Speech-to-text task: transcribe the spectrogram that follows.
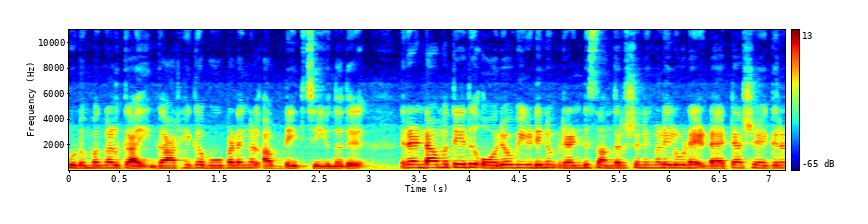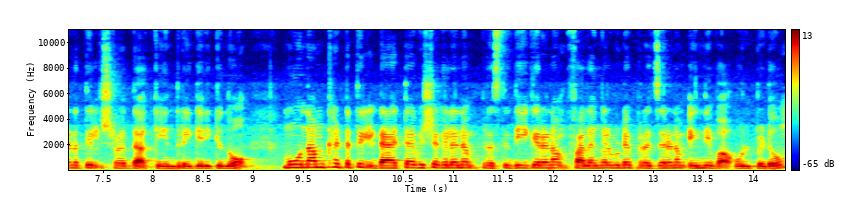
കുടുംബങ്ങൾക്കായി ഗാർഹിക ഭൂപടങ്ങൾ അപ്ഡേറ്റ് ചെയ്യുന്നത്. രണ്ടാമത്തേത് ഓരോ വീടിനും രണ്ട് സന്ദർശനങ്ങളിലൂടെ ഡാറ്റ ശേഖരണത്തിൽ ശ്രദ്ധ കേന്ദ്രീകരിക്കുന്നു. മൂന്നാം ഘട്ടത്തിൽ ഡാറ്റ വിശകലനം പ്രസിദ്ധീകരണം ഫലങ്ങളുടെ പ്രചരണം എന്നിവ ഉൾപ്പെടും.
